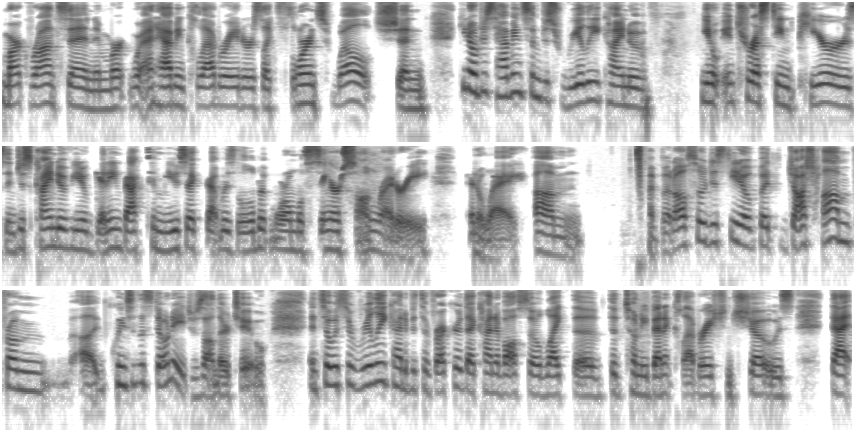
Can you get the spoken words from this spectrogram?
mark ronson and, Mark, and having collaborators like florence welch and you know just having some just really kind of you know interesting peers and just kind of you know getting back to music that was a little bit more almost singer songwritery in a way um but also just you know but josh homme from uh, queens of the stone age was on there too. And so it's a really kind of it's a record that kind of also like the the tony bennett collaboration shows that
